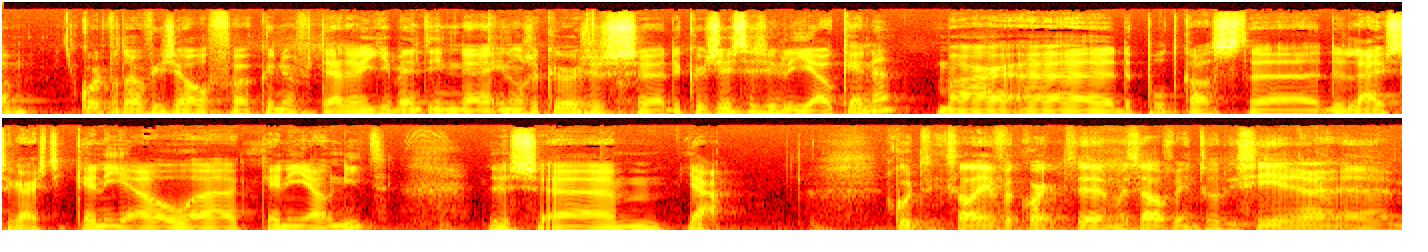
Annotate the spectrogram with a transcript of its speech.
uh, kort wat over jezelf uh, kunnen vertellen? Want je bent in, uh, in onze cursus, de cursisten zullen jou kennen, maar de podcast, de luisteraars, die kennen jou, kennen jou niet. Dus um, ja. Goed, ik zal even kort mezelf introduceren.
